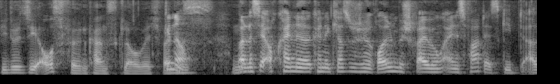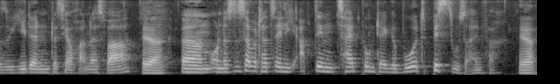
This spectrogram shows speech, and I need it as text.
wie du sie ausfüllen kannst, glaube ich. Weil Genau, Das, ne? weil es ja auch keine, keine klassische Rollenbeschreibung eines Vaters gibt. Also jeder nimmt das ja auch anders wahr. Ja. Ähm, und das ist aber tatsächlich ab dem Zeitpunkt der Geburt bist du es einfach. ja,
